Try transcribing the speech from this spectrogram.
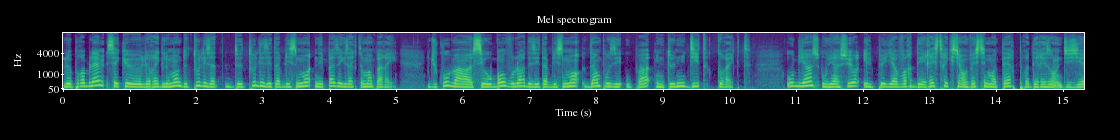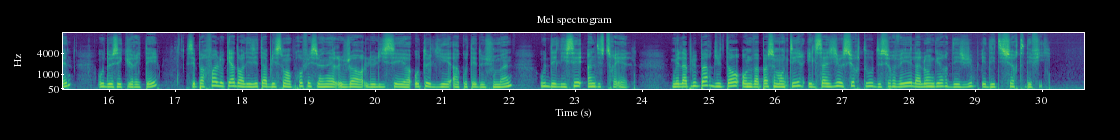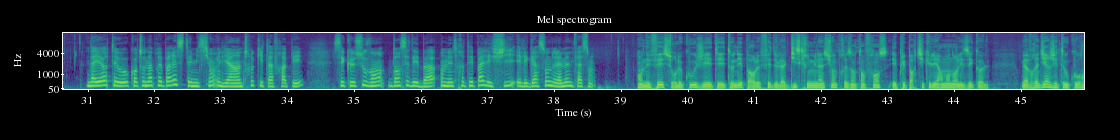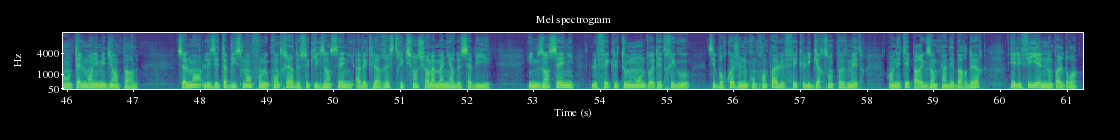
Le problème, c'est que le règlement de tous les, de tous les établissements n'est pas exactement pareil. Du coup, ben, c'est au bon vouloir des établissements d'imposer ou pas une tenue dite correcte. Ou bien, ou bien sûr, il peut y avoir des restrictions vestimentaires pour des raisons d'hygiène ou de sécurité. C'est parfois le cas dans les établissements professionnels, genre le lycée euh, hôtelier à côté de Schumann ou des lycées industriels. Mais la plupart du temps, on ne va pas se mentir, il s'agit surtout de surveiller la longueur des jupes et des t-shirts des filles. D'ailleurs, Théo, quand on a préparé cette émission, il y a un truc qui t'a frappé, c'est que souvent, dans ces débats, on ne traitait pas les filles et les garçons de la même façon. En effet, sur le coup, j'ai été étonné par le fait de la discrimination présente en France, et plus particulièrement dans les écoles. Mais à vrai dire, j'étais au courant tellement les médias en parlent. Seulement, les établissements font le contraire de ce qu'ils enseignent avec leurs restrictions sur la manière de s'habiller. Il nous enseigne le fait que tout le monde doit être égaux. C'est pourquoi je ne comprends pas le fait que les garçons peuvent mettre en été par exemple un débardeur et les filles elles n'ont pas le droit.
